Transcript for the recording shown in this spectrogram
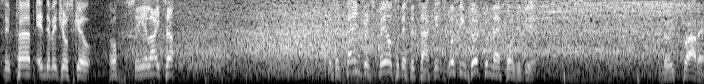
Superb individual skill. Oh, see you later. There's a dangerous feel to this attack. It's looking good from their point of view. Luis Suarez.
